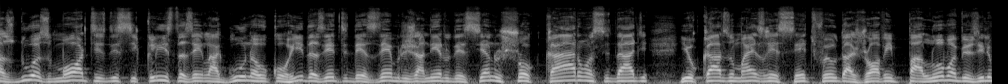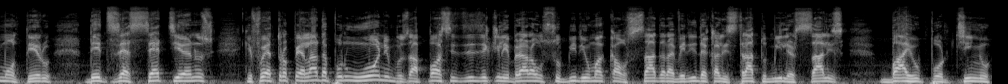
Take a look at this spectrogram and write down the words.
As duas mortes de ciclistas em Laguna ocorridas entre dezembro e janeiro desse ano chocaram a cidade e o caso mais recente foi o da jovem Paloma Virgílio Monteiro, de 17 anos, que foi atropelada por um ônibus após se desequilibrar ao subir em uma calçada na Avenida Calistrato Miller Salles, bairro Portinho,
